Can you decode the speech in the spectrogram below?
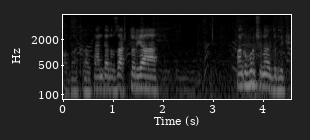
Allah kral benden uzak dur ya. Kanka şunu öldürdük.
